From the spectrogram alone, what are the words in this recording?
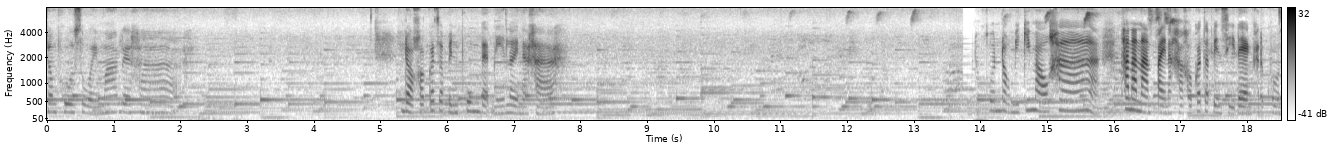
ชมพูสวยมากเลยค่ะ ดอกเขาก็จะเป็นพุ่มแบบนี้เลยนะคะทุกคนดอกมิกกี้เมาส์ค่ะ ถ้านานๆไปนะคะ เขาก็จะเป็นสีแดงค่ะทุกคน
